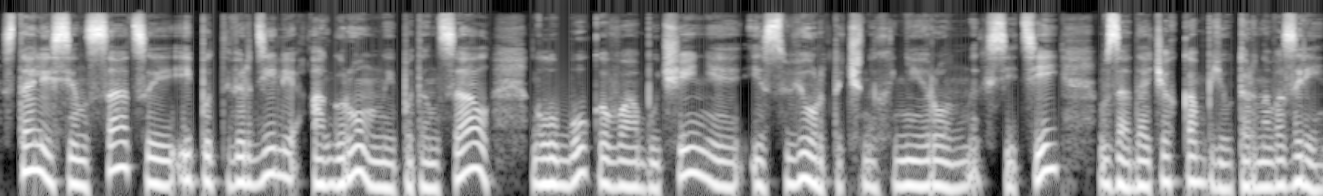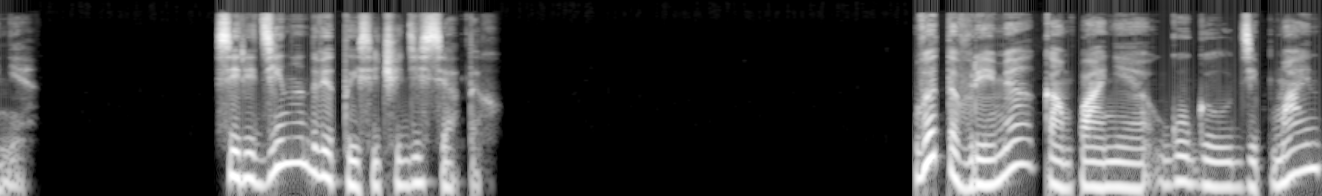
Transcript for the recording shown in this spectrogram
стали сенсацией и подтвердили огромный потенциал глубокого обучения и сверточных нейронных сетей в задачах компьютерного зрения середина 2010-х. В это время компания Google DeepMind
